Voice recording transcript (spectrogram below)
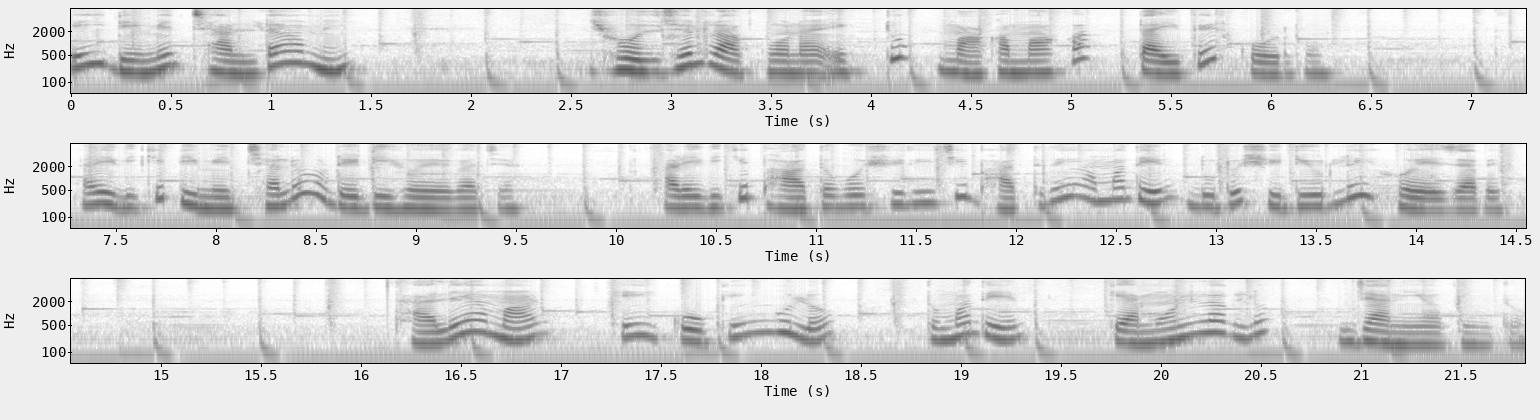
এই ডিমের ঝালটা আমি ঝোল ঝোল রাখব না, একটু মাখা মাখা টাইপের করব। আর এদিকে ডিমের ঝালও রেডি হয়ে গেছে। আর এদিকে ভাতও বসিয়ে দিয়েছি। ভাতে আমাদের দুটো সিটি উঠলেই হয়ে যাবে। তাহলে আমার এই কুকিংগুলো তোমাদের কেমন লাগল জানিও কিন্তু।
